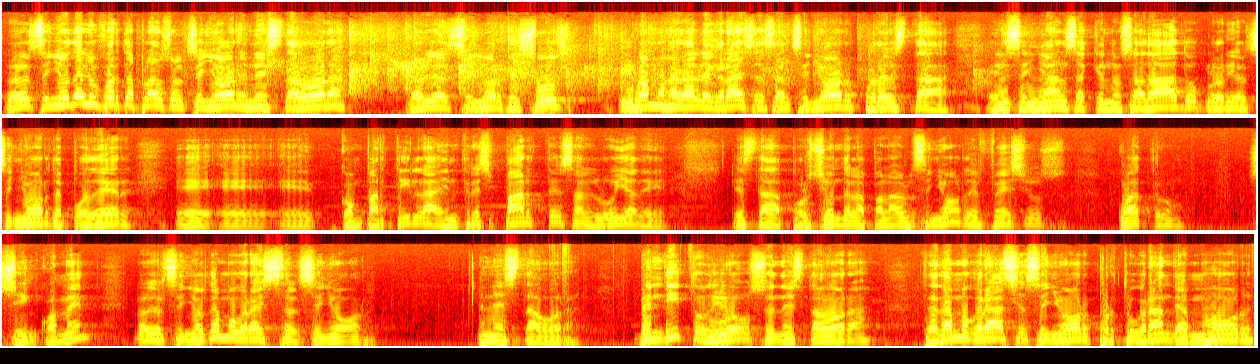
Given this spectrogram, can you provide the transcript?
Gloria al Señor. Denle un fuerte aplauso al Señor en esta hora. Gloria al Señor Jesús. Y vamos a darle gracias al Señor por esta enseñanza que nos ha dado. Gloria al Señor de poder eh, eh, eh, compartirla en tres partes. Aleluya de esta porción de la palabra del Señor de Efesios 4, 5. Amén. Gloria al Señor. Demos gracias al Señor en esta hora. Bendito Dios en esta hora. Te damos gracias, Señor, por tu grande amor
